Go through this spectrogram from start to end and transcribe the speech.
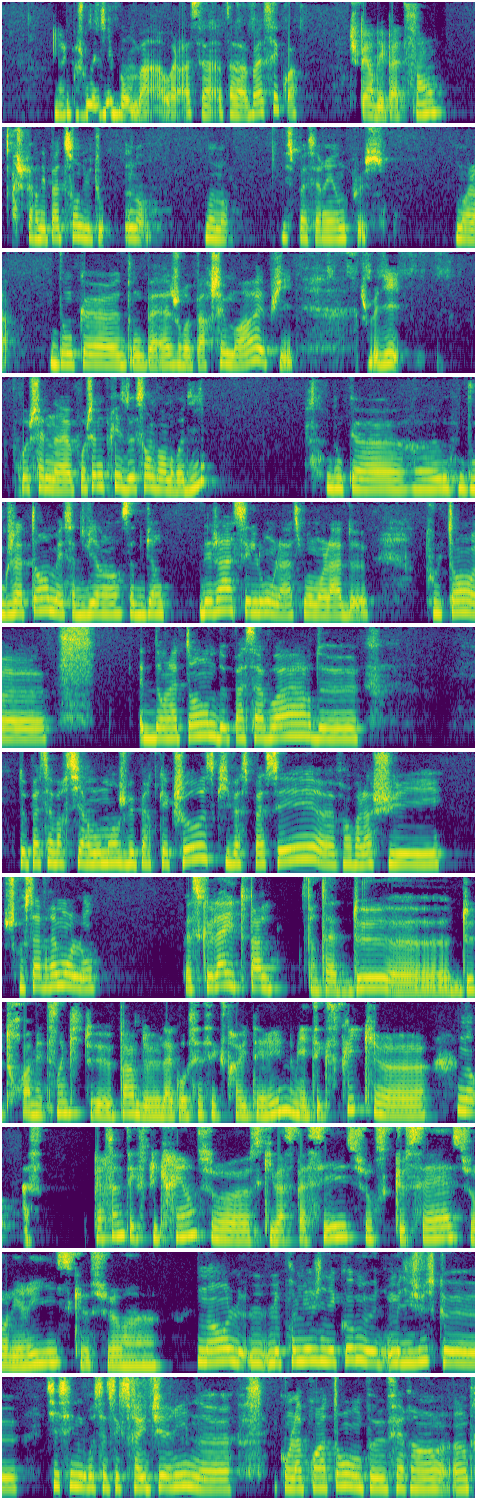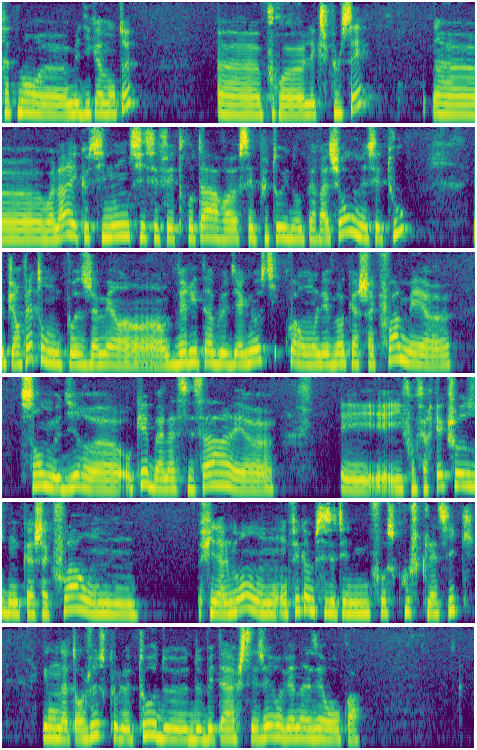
Donc, je me dis, bon, bah voilà, ça, ça va passer, quoi. Tu perdais pas de sang? Je perdais pas de sang du tout. Non. Non, non. Il se passait rien de plus. Voilà. Donc, euh, donc bah, je repars chez moi et puis je me dis, prochaine, prochaine prise de sang vendredi. Donc, euh, donc j'attends, mais ça devient, ça devient déjà assez long là à ce moment-là de tout le temps euh, être dans l'attente, de pas savoir, de de pas savoir si à un moment je vais perdre quelque chose, qui va se passer. Euh, enfin voilà, je suis, je trouve ça vraiment long. Parce que là, il te parle. Enfin, t'as deux, euh, deux, trois médecins qui te parlent de la grossesse extra-utérine, mais ils t'expliquent. Euh, non. Personne t'explique rien sur euh, ce qui va se passer, sur ce que c'est, sur les risques, sur. Non, le, le, premier gynéco me, me, dit juste que si c'est une grossesse extra-utérine euh, et qu'on la prend à temps, on peut faire un, un traitement euh, médicamenteux euh, pour l'expulser. voilà, et que sinon, si c'est fait trop tard, c'est plutôt une opération, mais c'est tout. Et puis en fait, on ne pose jamais un, véritable diagnostic, quoi. On l'évoque à chaque fois, mais sans me dire euh, ok bah là c'est ça et, euh, et, il faut faire quelque chose. Donc à chaque fois, finalement, on, fait comme si c'était une fausse couche classique et on attend juste que le taux de, de bêta-HCG revienne à zéro quoi.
